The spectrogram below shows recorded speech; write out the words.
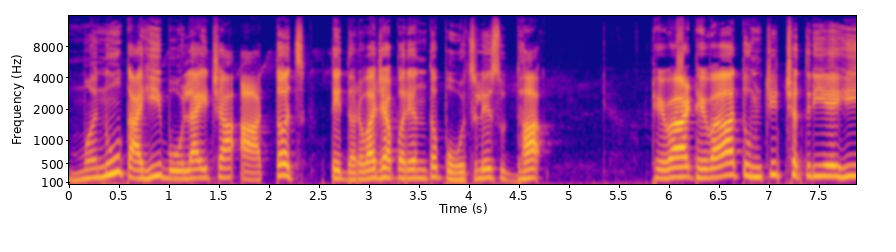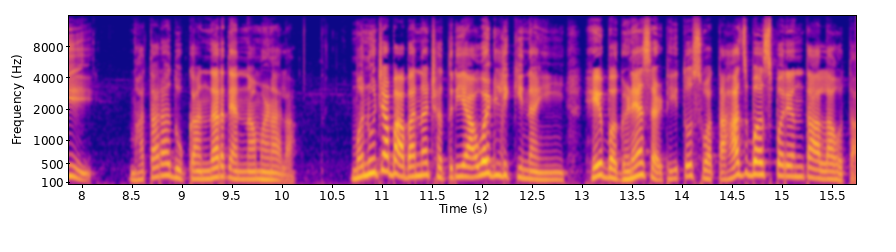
मनू काही बोलायच्या आतच ते दरवाजापर्यंत पोहोचले सुद्धा ठेवा ठेवा तुमचीच छत्री आहे ही म्हातारा दुकानदार त्यांना म्हणाला मनूच्या बाबांना छत्री आवडली की नाही हे बघण्यासाठी तो स्वतःच बसपर्यंत आला होता.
